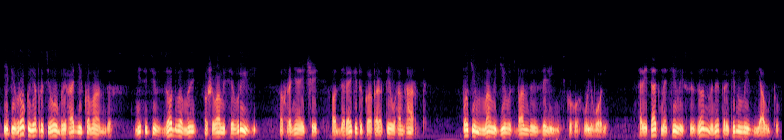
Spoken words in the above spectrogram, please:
і півроку я працював в бригаді Командос. Місяців зо два ми ошивалися в ризі, охороняючи від дерекету кооператив Гангард. Потім мали діло з бандою Зелінського у Львові. А відтак на цілий сезон мене перекинули в Ялту.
